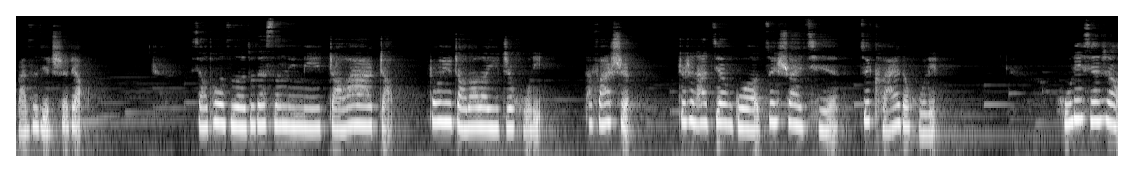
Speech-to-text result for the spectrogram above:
把自己吃掉。小兔子就在森林里找啊找，终于找到了一只狐狸。它发誓，这是它见过最帅气、最可爱的狐狸。狐狸先生，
